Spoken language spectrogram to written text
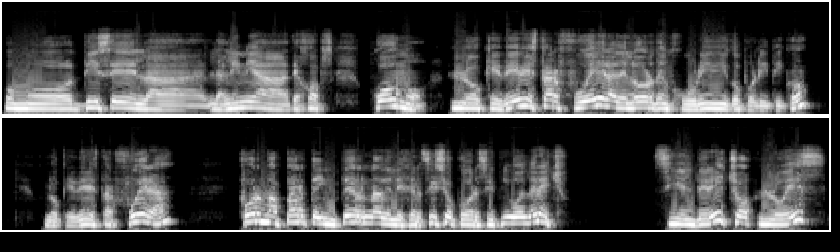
como dice la, la línea de Hobbes, como lo que debe estar fuera del orden jurídico político, lo que debe estar fuera, forma parte interna del ejercicio coercitivo del derecho. Si el derecho lo es,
